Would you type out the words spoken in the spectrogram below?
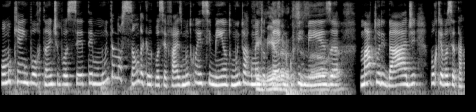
como que é importante você ter muita noção daquilo que você faz, muito conhecimento, muito argumento firmeza técnico, decisão, firmeza, é. maturidade, porque você tá,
